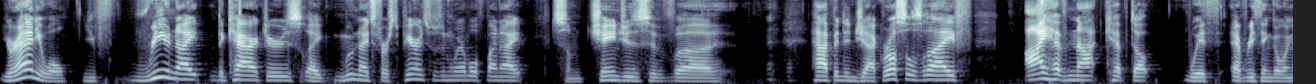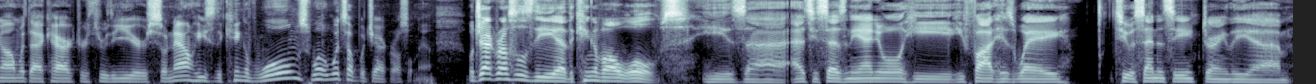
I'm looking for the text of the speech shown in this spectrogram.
your annual, you f- reunite the characters. Like Moon Knight's first appearance was in Werewolf by Night. Some changes have uh, happened in Jack Russell's life. I have not kept up with everything going on with that character through the years. So now he's the king of wolves. What, what's up with Jack Russell now? Well, Jack Russell's the uh, the king of all wolves. He's uh, as he says in the annual, he he fought his way to ascendancy during the um,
